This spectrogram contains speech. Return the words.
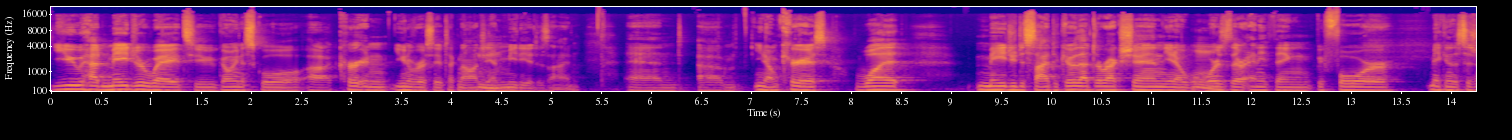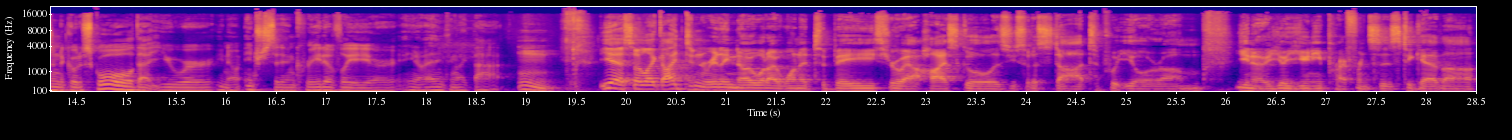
you had made your way to going to school, uh, Curtin University of Technology and Media Design, and um, you know, I'm curious what made you decide to go that direction. You know, was there anything before making the decision to go to school that you were, you know, interested in creatively or you know anything like that? Yeah, so like I didn't really know what I wanted to be throughout high school as you sort of start to put your um, you know, your uni preferences together.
